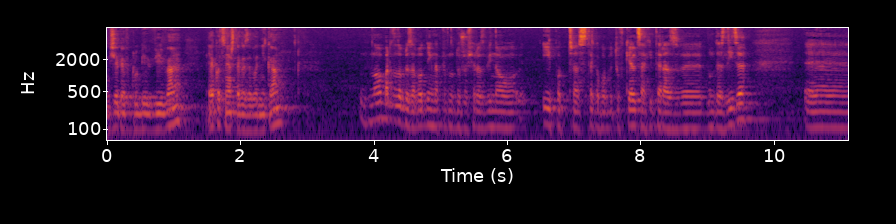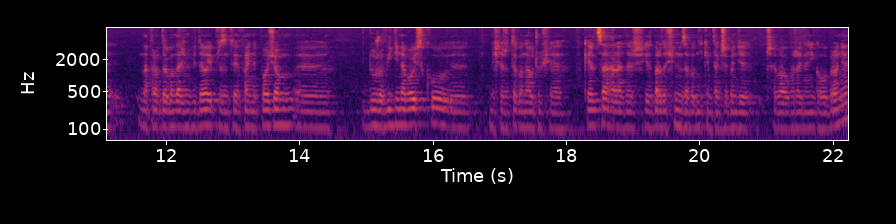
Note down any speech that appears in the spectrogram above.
u siebie w klubie Vive. Jak oceniasz tego zawodnika? No, bardzo dobry zawodnik, na pewno dużo się rozwinął i podczas tego pobytu w Kielcach i teraz w Bundeslidze. Yy, Naprawdę oglądaliśmy wideo i prezentuje fajny poziom. Yy, Dużo widzi na wojsku. Yy, Myślę, że tego nauczył się w Kielcach, ale też jest bardzo silnym zawodnikiem, także będzie trzeba uważać na niego w obronie.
